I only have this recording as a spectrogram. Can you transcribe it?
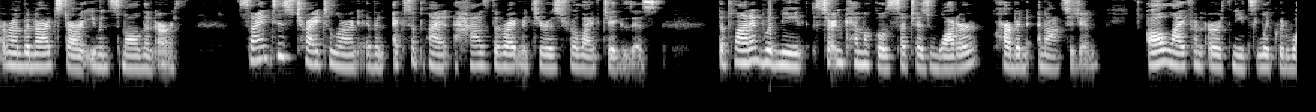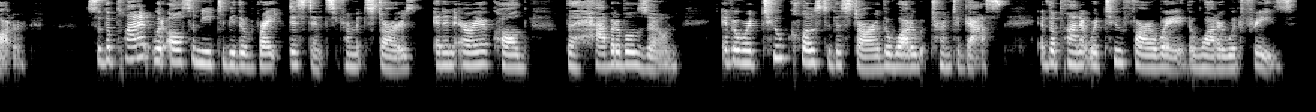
around Barnard star even smaller than Earth. Scientists tried to learn if an exoplanet has the right materials for life to exist. The planet would need certain chemicals such as water, carbon, and oxygen. All life on Earth needs liquid water. So the planet would also need to be the right distance from its stars in an area called the habitable zone if it were too close to the star, the water would turn to gas. If the planet were too far away, the water would freeze.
